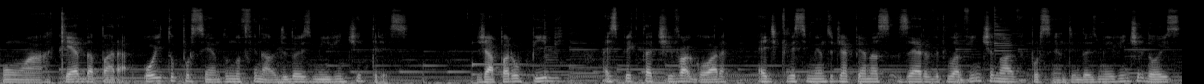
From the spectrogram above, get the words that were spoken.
com a queda para 8% no final de 2023. Já para o PIB, a expectativa agora é de crescimento de apenas 0,29% em 2022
